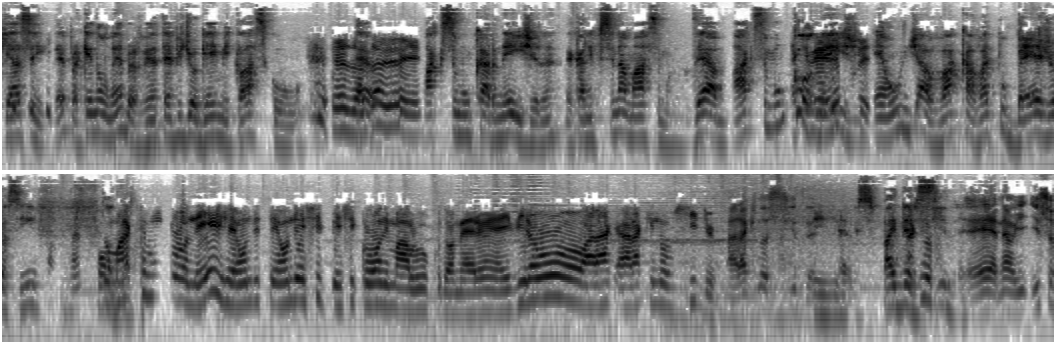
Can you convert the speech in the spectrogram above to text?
Que é assim, né, pra quem não lembra, veio até videogame clássico, Exatamente. Maximum Carnage, né? É carnificina máxima. É a Maximum É Clonage. É onde a vaca vai pro brejo, assim, O foda. Maximum Clonage é onde, tem, onde esse, esse clone maluco do Homem-Aranha aí vira o ara, aracnocídio. Aracnocida. É, Spider Seed. É, não, isso é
